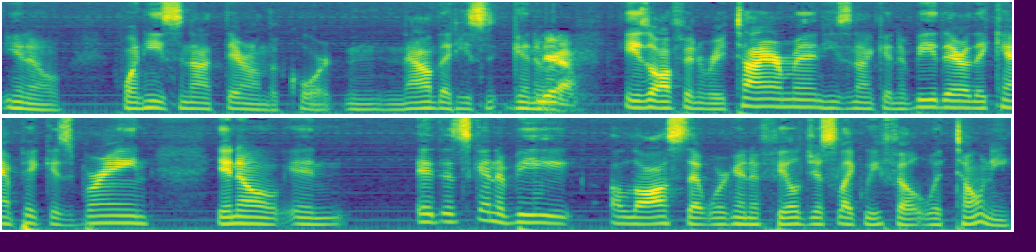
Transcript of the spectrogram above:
you know, when he's not there on the court. And now that he's going to, yeah. he's off in retirement, he's not going to be there. They can't pick his brain, you know, and it, it's going to be a loss that we're going to feel just like we felt with Tony,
